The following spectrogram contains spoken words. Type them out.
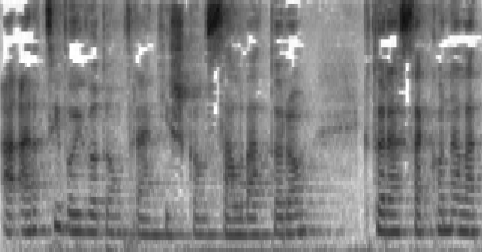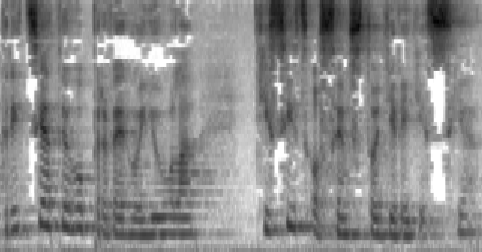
a arcivojvodom Františkom Salvatorom, ktorá sa konala 31. júla 1890.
